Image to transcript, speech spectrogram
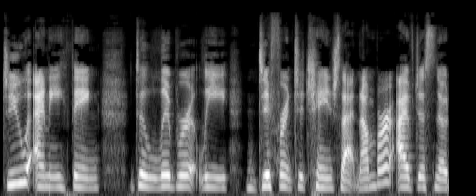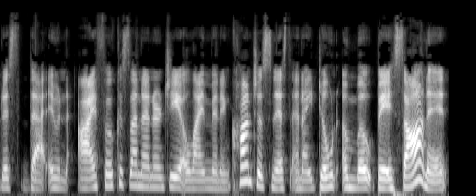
do anything deliberately different to change that number. I've just noticed that when I focus on energy, alignment, and consciousness, and I don't emote based on it,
